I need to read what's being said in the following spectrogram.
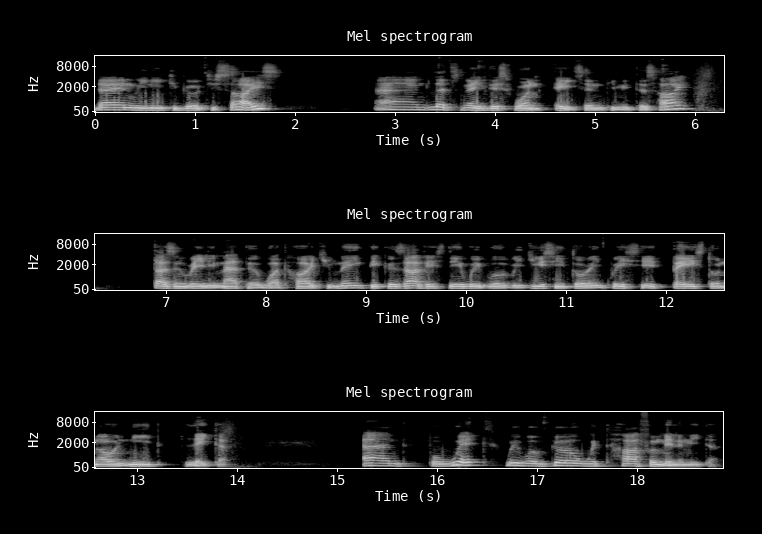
Then we need to go to size and let's make this one 8 centimeters high. Doesn't really matter what height you make because obviously we will reduce it or increase it based on our need later. And for width we will go with half a millimeter,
